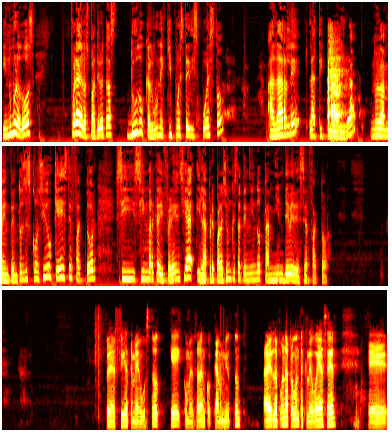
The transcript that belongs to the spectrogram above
y número dos, fuera de los Patriotas, dudo que algún equipo esté dispuesto a darle la titularidad nuevamente. Entonces considero que este factor sí, sí marca diferencia y la preparación que está teniendo también debe de ser factor. Pero fíjate, me gustó que comenzaran con Cam Newton. A ver, una pregunta que le voy a hacer. Eh,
